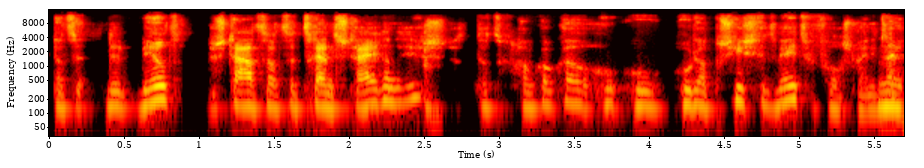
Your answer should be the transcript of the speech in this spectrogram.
dat het beeld bestaat dat de trend stijgend is. Dat, dat geloof ik ook wel. Hoe, hoe, hoe dat precies zit, weten we volgens mij niet. Nee.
